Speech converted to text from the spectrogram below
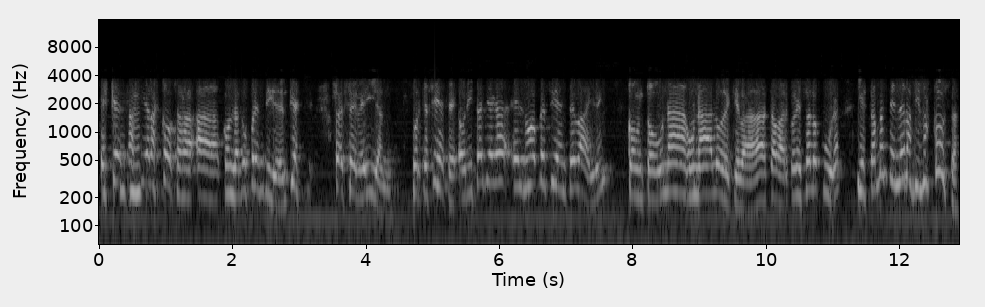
es que hacía las cosas a, a, con la luz prendida, ¿entiendes? O sea, se veían. Porque fíjate, ahorita llega el nuevo presidente Biden con todo una, un halo de que va a acabar con esa locura y está manteniendo las mismas cosas.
